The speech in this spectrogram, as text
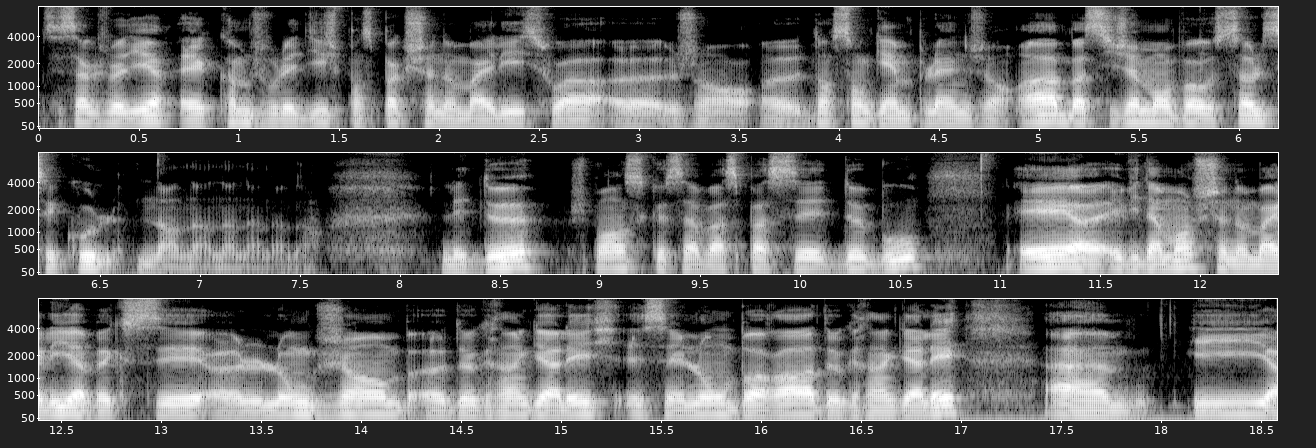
c'est ça que je veux dire. Et comme je vous l'ai dit, je pense pas que Sean O'Malley soit euh, genre euh, dans son game plan, genre ah bah si jamais on va au sol, c'est cool. Non non non non non non les deux. Je pense que ça va se passer debout. Et euh, évidemment, O'Malley, avec ses euh, longues jambes euh, de gringalet et ses longs bras de gringalet, il,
